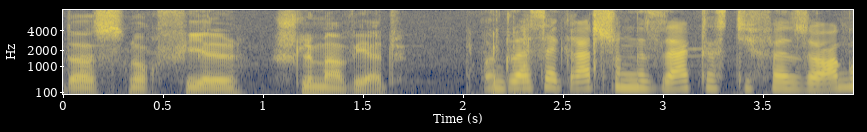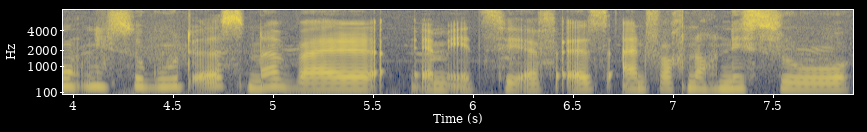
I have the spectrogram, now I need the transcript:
das noch viel schlimmer wird. Und du hast ja gerade schon gesagt, dass die Versorgung nicht so gut ist, ne? weil MECFS einfach noch nicht so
